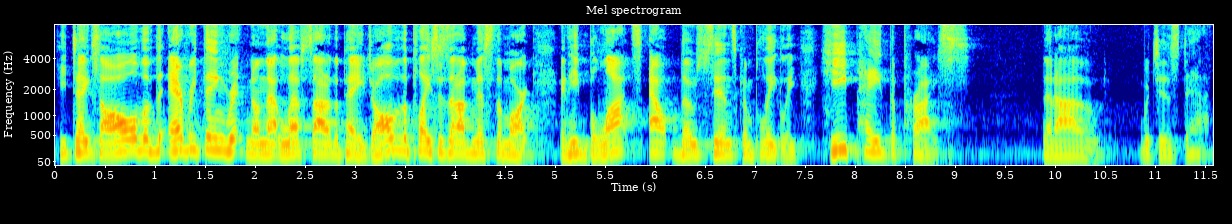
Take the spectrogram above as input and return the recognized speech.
He takes all of the, everything written on that left side of the page, all of the places that I've missed the mark, and he blots out those sins completely. He paid the price that I owed, which is death,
